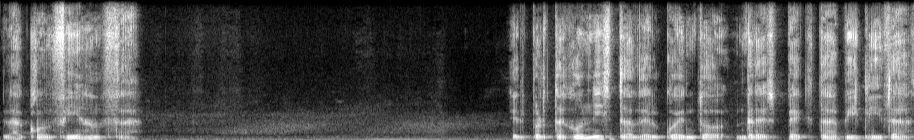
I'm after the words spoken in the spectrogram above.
la confianza. El protagonista del cuento Respectabilidad,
